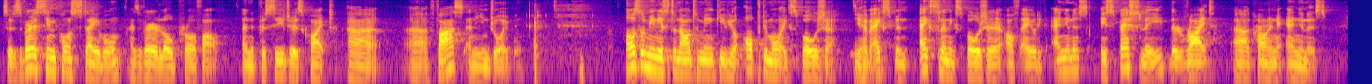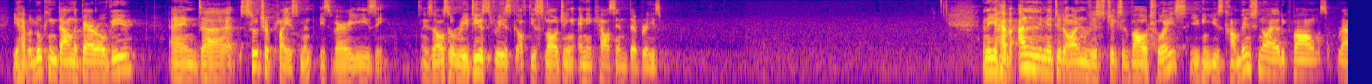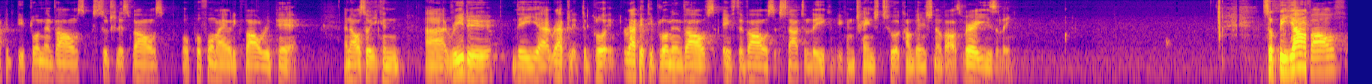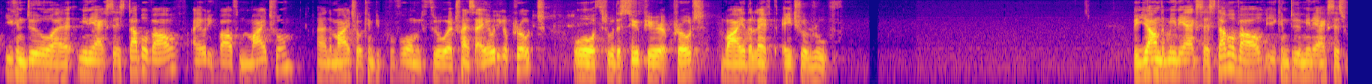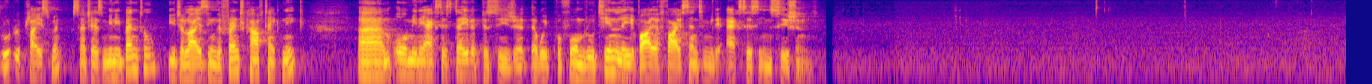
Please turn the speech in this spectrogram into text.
So it's very simple and stable, has a very low profile, and the procedure is quite uh, uh, fast and enjoyable. Also, mini sternotomy give you optimal exposure. You have excellent, exposure of the aortic annulus, especially the right uh, coronary annulus. You have a looking down the barrel view, and uh, suture placement is very easy. There's also reduced risk of dislodging any calcium debris. And you have unlimited or unrestricted valve choice. You can use conventional aortic valves, rapid deployment valves, sutureless valves, or perform aortic valve repair. And also you can uh, redo the uh, rapid, deploy, rapid deployment valves if the valves start to leak. You can change to a conventional valve very easily. So beyond valve, you can do a mini access double valve, aortic valve and mitral. Uh, the mitral can be performed through a transaortic approach or through the superior approach via the left atrial roof. Beyond the mini access double valve, you can do mini access root replacement, such as mini Bentall, utilizing the French cuff technique, um, or mini access David procedure that we perform routinely via 5 centimeter access incision.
